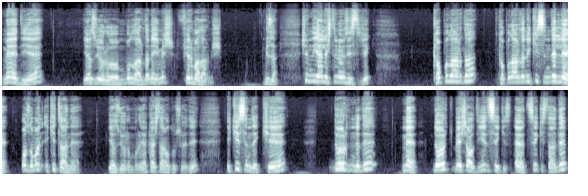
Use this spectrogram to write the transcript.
M diye yazıyorum. Bunlar da neymiş? Firmalarmış. Güzel. Şimdi yerleştirmemizi isteyecek. Kapılarda kapılardan ikisinde L. O zaman iki tane yazıyorum buraya. Kaç tane olduğunu söyledi. İkisinde K, dördünde de M. 4, 5, 6, 7, 8. Evet 8 tane de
